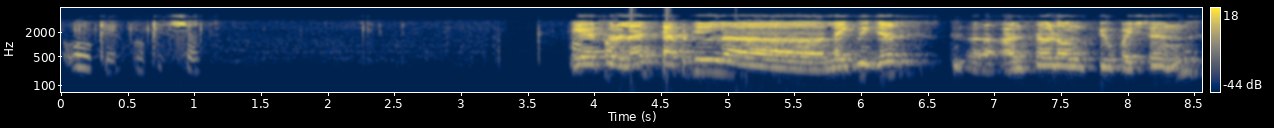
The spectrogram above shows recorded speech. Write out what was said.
Okay, okay, sure. Yeah, for Reliance Capital, uh, like we just uh, answered on a few questions,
